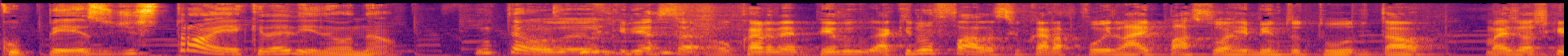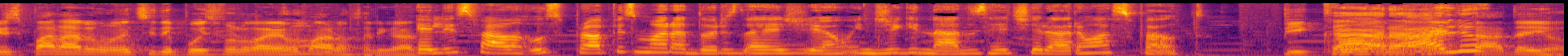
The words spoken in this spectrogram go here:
com o peso destrói aquilo ali, não ou não? Então, eu queria saber. O cara, né, pelo, aqui não fala se o cara foi lá e passou, arrebentou tudo e tal. Mas eu acho que eles pararam antes e depois foram lá e arrumaram, tá ligado? Eles falam, os próprios moradores da região, indignados, retiraram o asfalto. Picou Caralho. a aí, ó.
